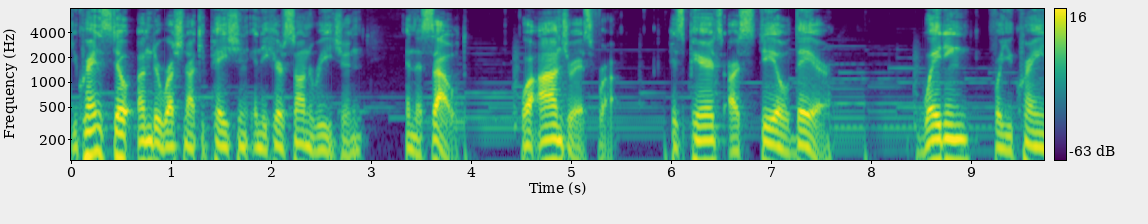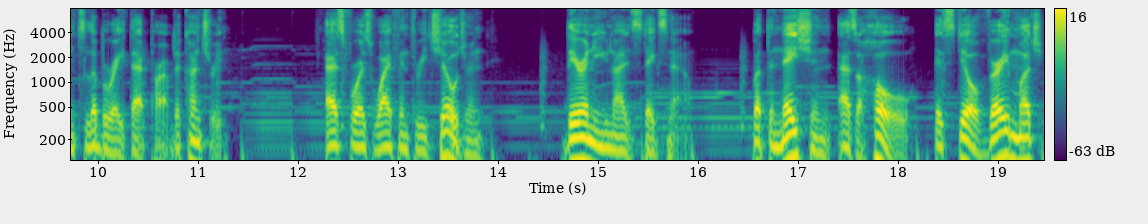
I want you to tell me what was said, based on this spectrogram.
Ukraine is still under Russian occupation in the Kherson region in the south, where Andrei is from. His parents are still there, waiting for Ukraine to liberate that part of the country. As for his wife and three children, they're in the United States now. But the nation as a whole is still very much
